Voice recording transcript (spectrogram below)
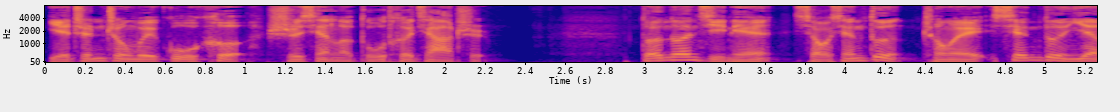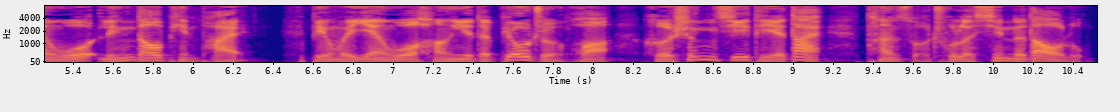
也真正为顾客实现了独特价值。短短几年，小鲜炖成为鲜炖燕窝领导品牌，并为燕窝行业的标准化和升级迭代探索出了新的道路。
